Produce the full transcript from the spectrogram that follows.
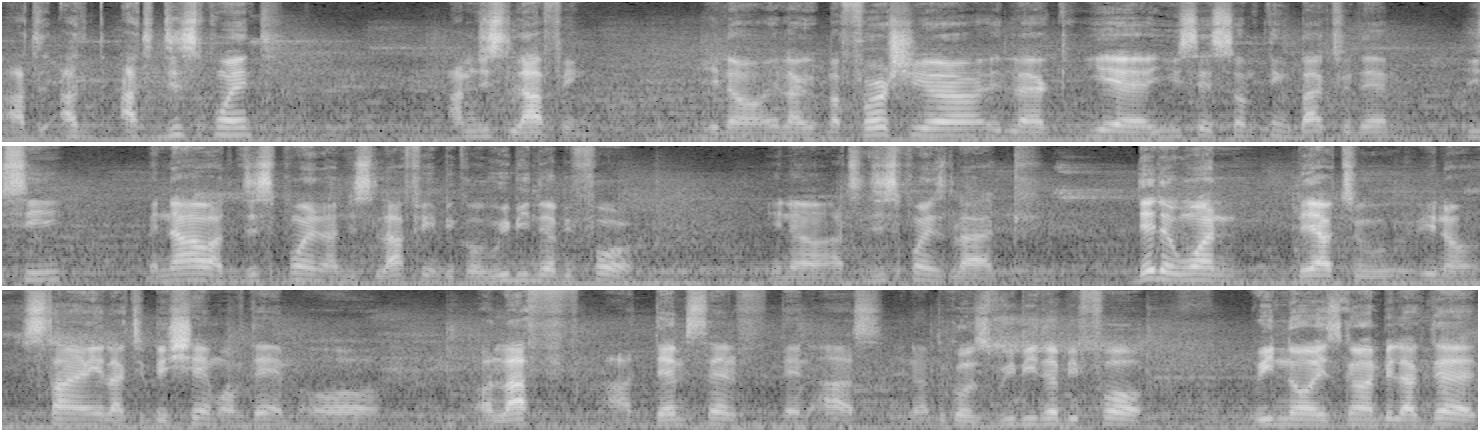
at, at, at this point, I'm just laughing. You know, like my first year, like, yeah, you say something back to them, you see? But now at this point, I'm just laughing because we've been there before. You know, at this point, it's like, they're the one they have to, you know, start like to be ashamed of them or, or laugh at themselves than us, you know, because we've been there before. We know it's going to be like that.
